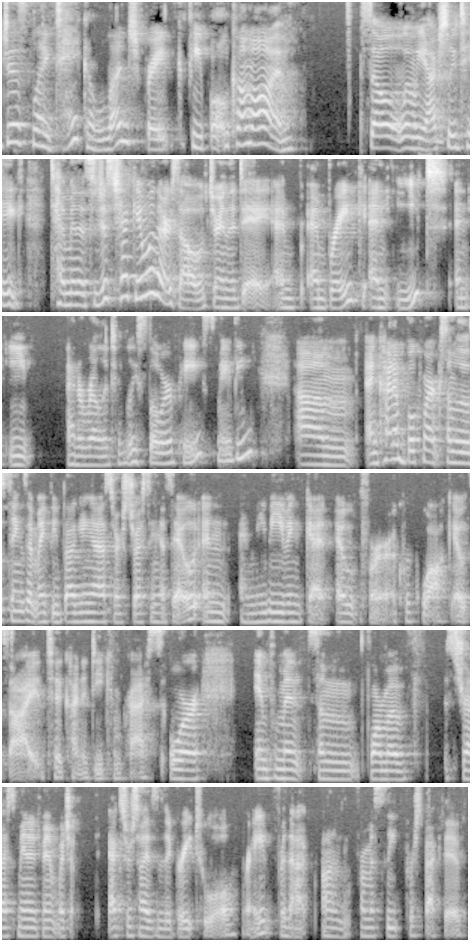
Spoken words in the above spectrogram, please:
just like take a lunch break, people. Come on. So when we actually take 10 minutes to just check in with ourselves during the day and, and break and eat and eat at a relatively slower pace, maybe, um, and kind of bookmark some of those things that might be bugging us or stressing us out, and, and maybe even get out for a quick walk outside to kind of decompress or implement some form of stress management, which exercise is a great tool, right, for that on from a sleep perspective.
